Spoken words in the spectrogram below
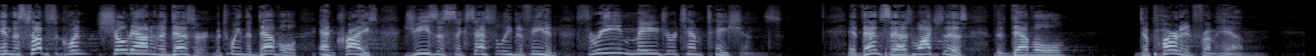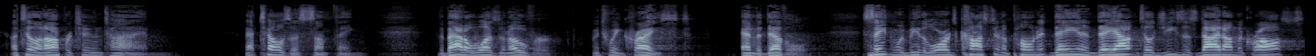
in the subsequent showdown in the desert between the devil and Christ, Jesus successfully defeated three major temptations. It then says, watch this, the devil departed from him until an opportune time. That tells us something. The battle wasn't over between Christ and the devil. Satan would be the Lord's constant opponent day in and day out until Jesus died on the cross,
